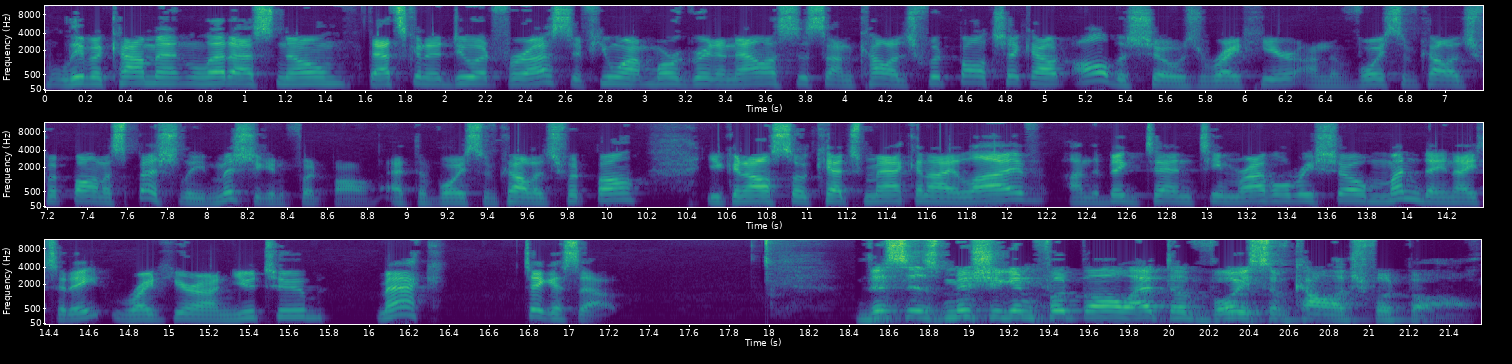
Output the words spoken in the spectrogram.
Leave a comment and let us know. That's going to do it for us. If you want more great analysis on college football, check out all the shows right here on the Voice of College Football and especially Michigan football at the Voice of College Football. You can also catch Mac and I live on the Big Ten Team Rivalry Show Monday nights at 8 right here on YouTube. Mac, take us out. This is Michigan football at the voice of college football.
